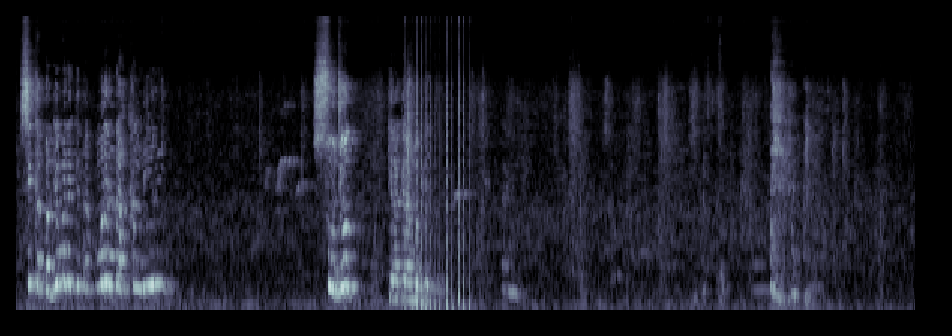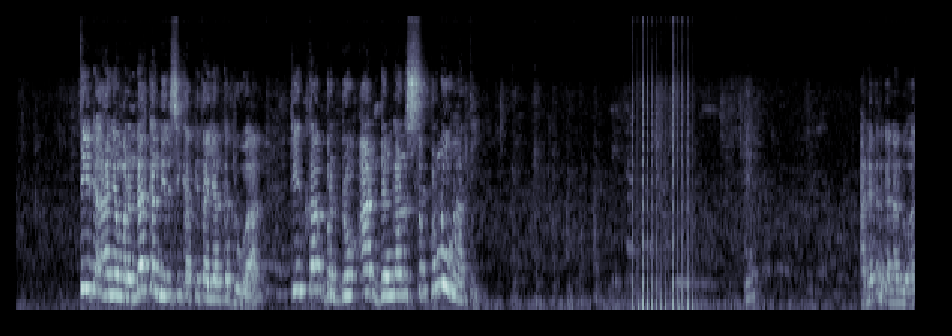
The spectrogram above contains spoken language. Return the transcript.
Sikap bagaimana kita merendahkan diri. Sujud kira-kira begitu. Tidak hanya merendahkan diri sikap kita yang kedua, kita berdoa dengan sepenuh hati. Ya. Ada kan kadang doa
